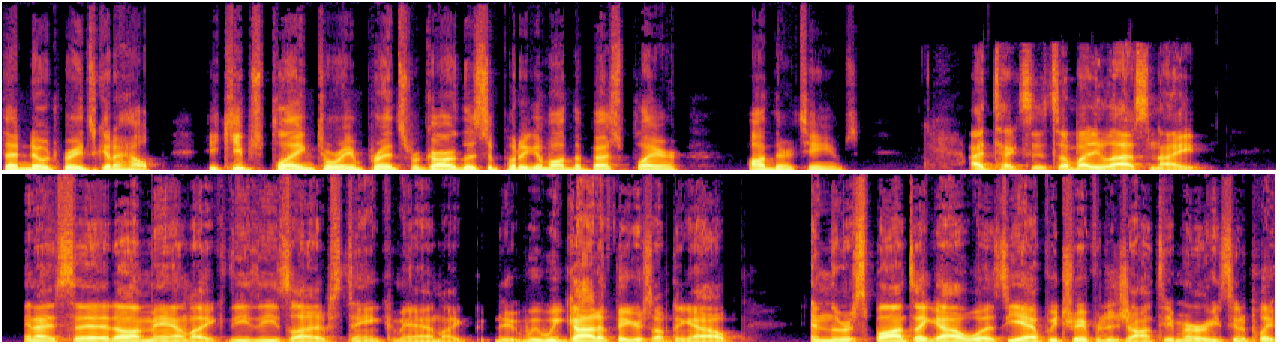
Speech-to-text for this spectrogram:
then no trade's going to help. He keeps playing Taurean Prince regardless of putting him on the best player on their teams. I texted somebody last night and I said, "Oh man, like these these lives stink, man. Like we we got to figure something out." And the response I got was, "Yeah, if we trade for Dejounte Murray, he's going to play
